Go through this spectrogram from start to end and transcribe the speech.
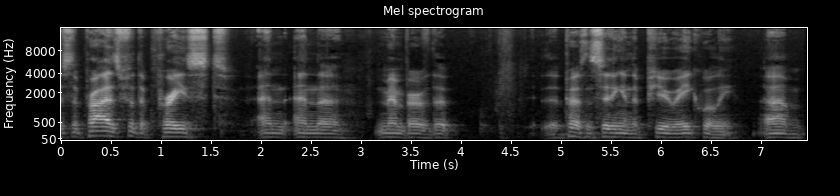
it's a surprise for the priest and and the member of the the person sitting in the pew equally. Um,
